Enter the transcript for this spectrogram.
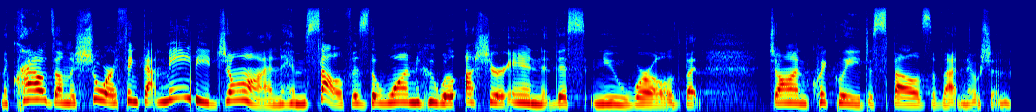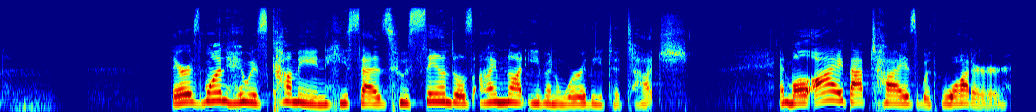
The crowds on the shore think that maybe John himself is the one who will usher in this new world, but John quickly dispels of that notion. There is one who is coming, he says, whose sandals I'm not even worthy to touch. And while I baptize with water,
